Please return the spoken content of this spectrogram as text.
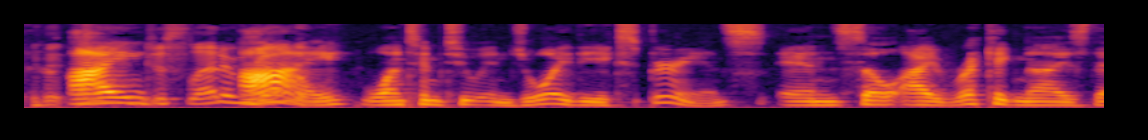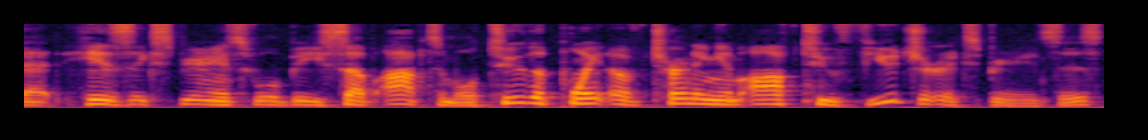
I Just let him go. I want him to enjoy the experience, and so I recognize that his experience will be suboptimal to the point of turning him off to future experiences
